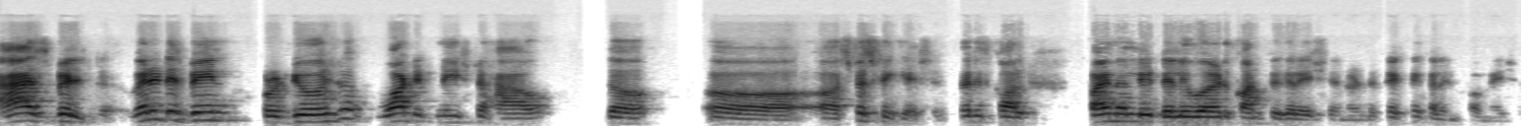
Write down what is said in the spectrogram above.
As built when it is being produced what it needs to have the uh, uh, specification. That is called finally delivered configuration and the technical information.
